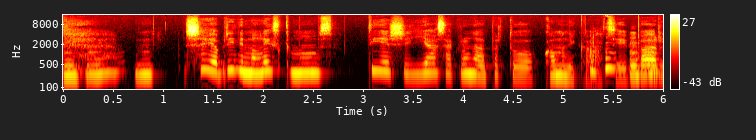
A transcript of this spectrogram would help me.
Mm -hmm. Šajā brīdī man liekas, ka mums tieši jāsāk runāt par to komunikāciju, mhm, mhm. par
